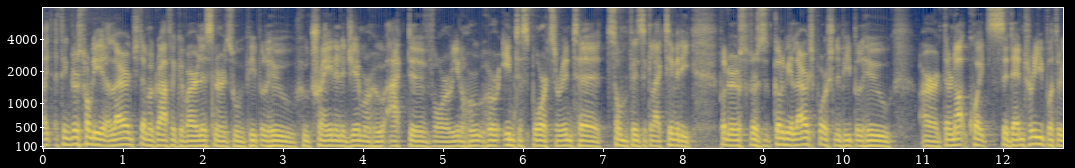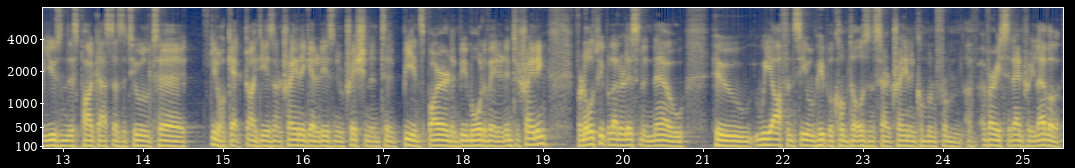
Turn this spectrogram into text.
I, think there's probably a large demographic of our listeners will be people who who train in a gym or who active or you know who, who are into sports or into some physical activity. But there's there's going to be a large portion of people who are they're not quite sedentary, but they're using this podcast as a tool to you know get ideas on training get ideas on nutrition and to be inspired and be motivated into training. For those people that are listening now who we often see when people come to us and start training coming from a, a very sedentary level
